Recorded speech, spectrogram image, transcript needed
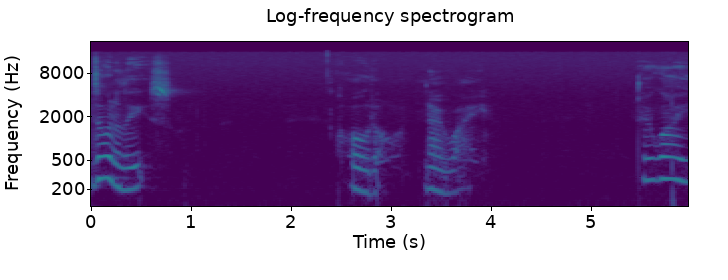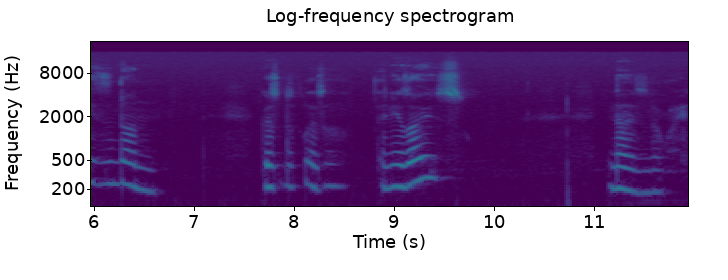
Do one of these. Hold on. No way. No way is done. Goes to the place any of those? No, there's no way.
